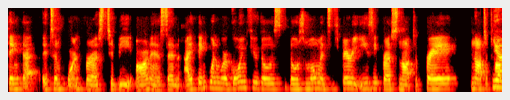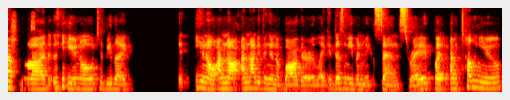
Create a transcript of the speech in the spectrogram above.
think that it's important for us to be honest. And I think when we're going through those those moments, it's very easy for us not to pray, not to talk yeah. to God, you know, to be like, eh, you know, I'm not, I'm not even gonna bother. Like it doesn't even make sense, right? But I'm telling you,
